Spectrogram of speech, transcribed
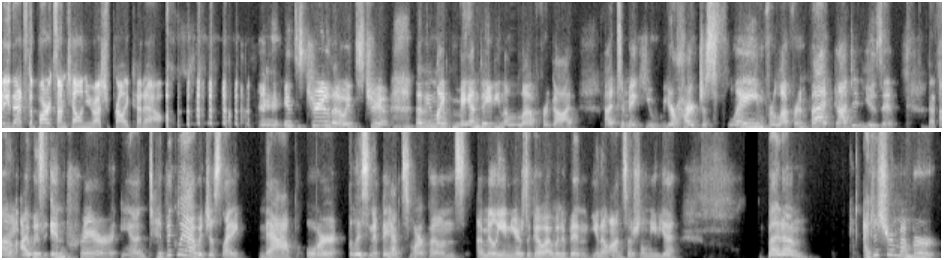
See, that's the parts I'm telling you I should probably cut out. it's true though it's true nothing like mandating a love for god uh, to make you your heart just flame for love for him but mm-hmm. god did use it that's um, right i was in prayer and typically i would just like nap or listen if they had smartphones a million years ago mm-hmm. i would mm-hmm. have been you know on social media but um i just remember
